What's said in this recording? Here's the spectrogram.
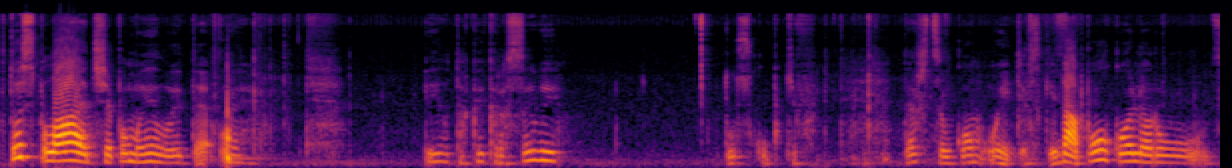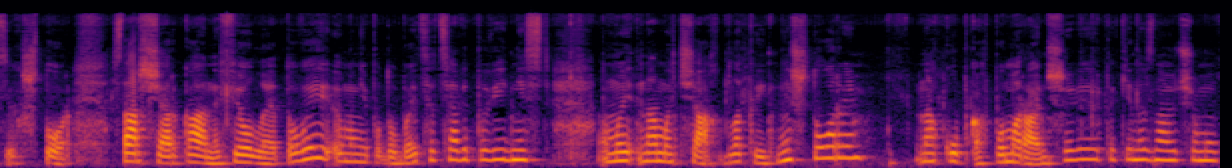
Хтось плаче, помилуйте. Ой. І отакий красивий туз кубків. Теж цілком уетівський. Да, по кольору цих штор. Старші аркани фіолетовий. Мені подобається ця відповідність. Ми на мечах блакитні штори, на кубках помаранчеві, такі не знаю чому.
